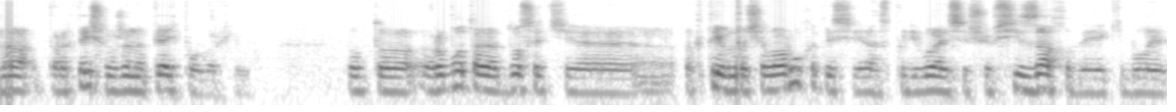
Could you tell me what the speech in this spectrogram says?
на практично вже на 5 поверхів. Тобто робота досить е, активно почала рухатися. Я сподіваюся, що всі заходи, які були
